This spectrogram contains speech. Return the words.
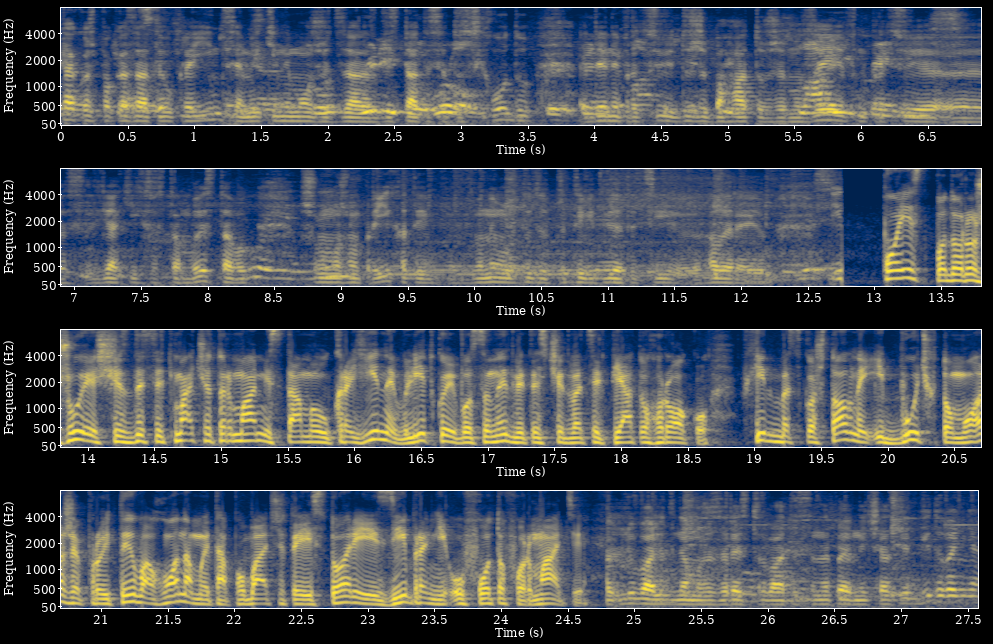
Також показати українцям, які не можуть зараз дістатися до сходу, де не працює дуже багато вже музеїв, не працює е, якихось там виставок, що ми можемо приїхати, вони можуть прийти відвідати ці галереї. Поїзд подорожує 64 містами України влітку і восени 2025 року. Вхід безкоштовний, і будь-хто може пройти вагонами та побачити історії, зібрані у фотоформаті. Люба людина може зареєструватися на певний час відвідування,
